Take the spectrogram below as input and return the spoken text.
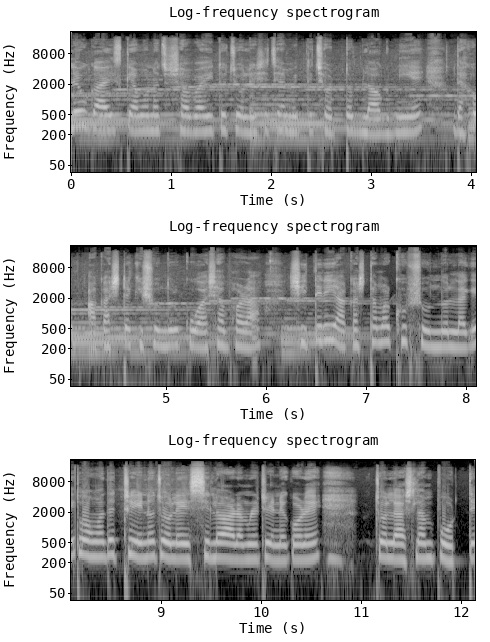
হ্যালো গাইস, কেমন আছো সবাই? তো চলে এসেছি আমি একটি ছোট্ট ব্লগ নিয়ে। দেখো, আকাশটা কি সুন্দর, কুয়াশা ভরা। শীতের এই আকাশটা আমার খুব সুন্দর লাগে। তো আমাদের ট্রেনও চলে এসেছিল আর আমরা ট্রেনে করে চলে আসলাম পড়তে।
